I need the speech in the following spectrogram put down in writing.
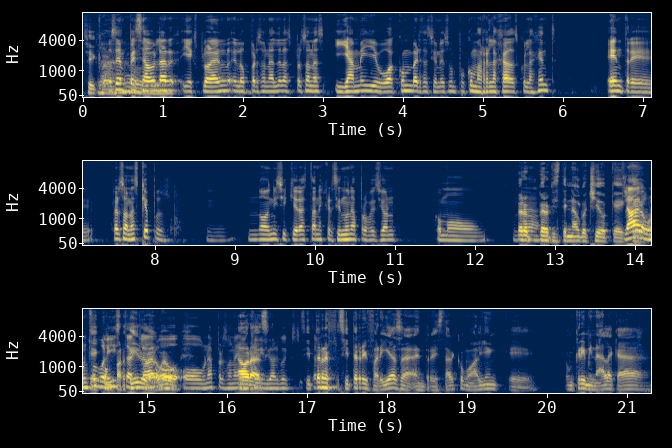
Sí, claro. Entonces empecé a hablar y explorar en lo, en lo personal de las personas y ya me llevó a conversaciones un poco más relajadas con la gente. Entre personas que, pues, eh, no ni siquiera están ejerciendo una profesión como... Pero, una- pero que sí tiene algo chido que, claro, que- un que futbolista, claro, a o, o una persona Ahora, que vivió algo Sí te, sí te rifarías a entrevistar como alguien que... Un criminal acá.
